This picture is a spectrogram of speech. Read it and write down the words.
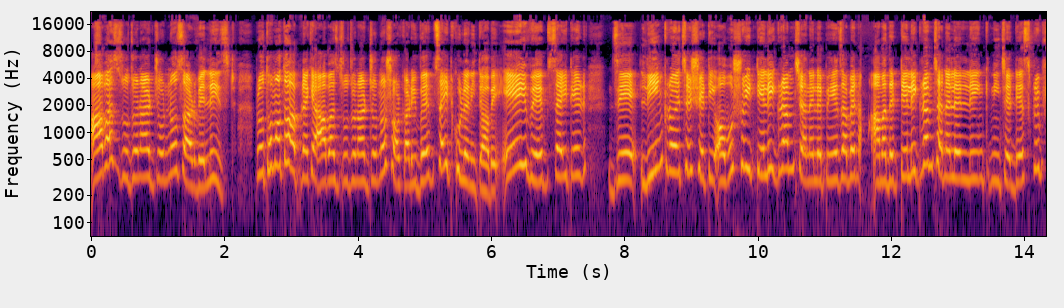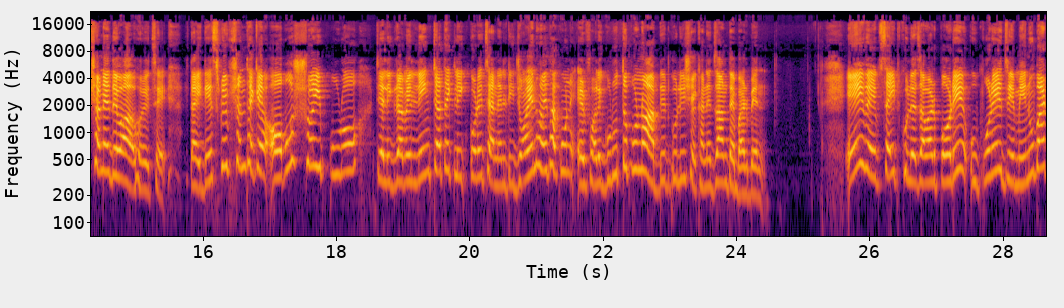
আবাস যোজনার জন্য সার্ভে লিস্ট। প্রথমত আপনাকে আবাস যোজনার জন্য সরকারি ওয়েবসাইট খুলে নিতে হবে। এই ওয়েবসাইটের যে লিংক রয়েছে সেটি অবশ্যই টেলিগ্রাম চ্যানেলে পেয়ে যাবেন। আমাদের টেলিগ্রাম চ্যানেলের লিংক নিচে ডেসক্রিপশনে দেওয়া হয়েছে। তাই ডেসক্রিপশন থেকে অবশ্যই পুরো টেলিগ্রামের লিঙ্কটাতে ক্লিক করে চ্যানেলটি জয়েন হয়ে থাকুন। এর ফলে গুরুত্বপূর্ণ আপডেটগুলি সেখানে জানতে পারবেন। এই ওয়েবসাইট খুলে যাওয়ার পরে উপরে যে মেনু বার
